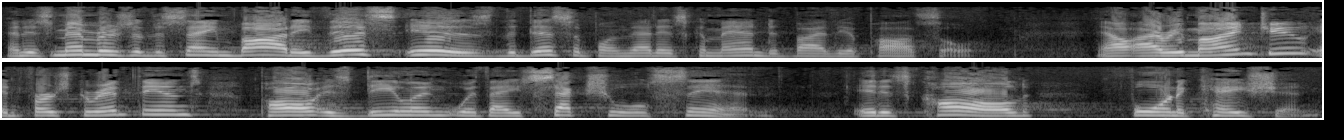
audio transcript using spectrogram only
And as members of the same body, this is the discipline that is commanded by the apostle. Now, I remind you, in 1 Corinthians, Paul is dealing with a sexual sin. It is called fornication.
